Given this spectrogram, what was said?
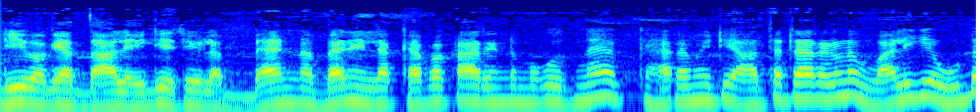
ලී වගේක් දාලා එළියට වෙලා බෑන්න බෑනිලා කැපකාරින්න මොකුත් නැහැ හැරමිටි අතට අරගෙන වලිගේ උඩ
